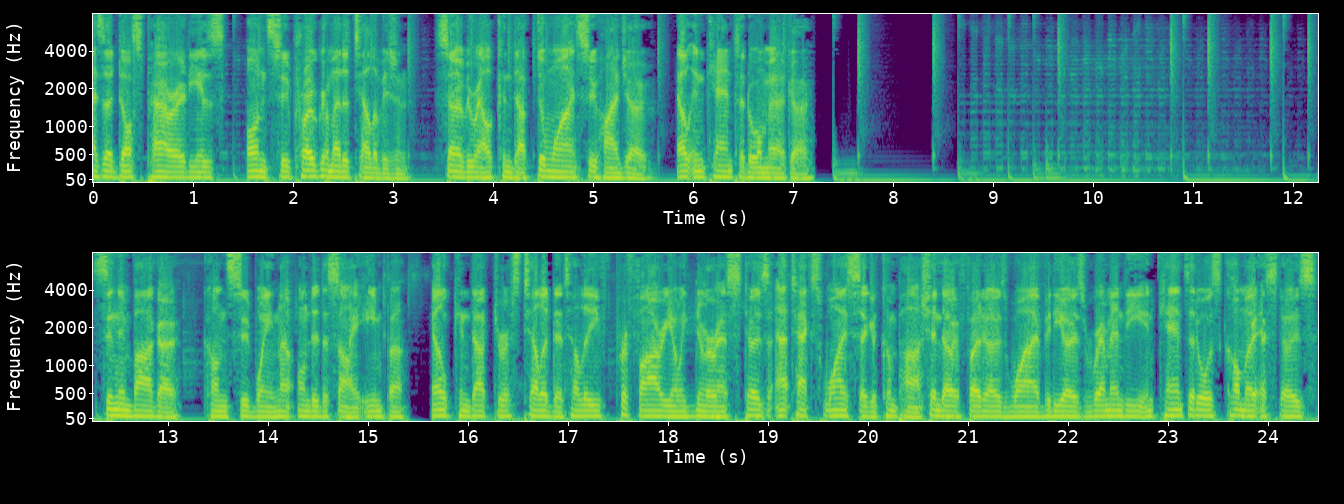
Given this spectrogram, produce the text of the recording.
hizo dos parodias, on su programa de televisión, sobre el conductor y su hijo, el encantador Mirko. Sin embargo, con su buena onda de siempre, el conductor Estela de Telefe prefirió ignorar estos ataques y sigue fotos y videos realmente encantadores como estos,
